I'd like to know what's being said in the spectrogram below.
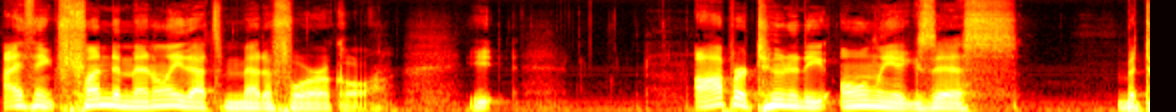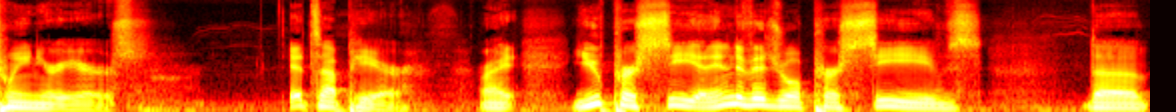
I think fundamentally that's metaphorical. You, opportunity only exists between your ears. It's up here, right? You perceive, an individual perceives the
